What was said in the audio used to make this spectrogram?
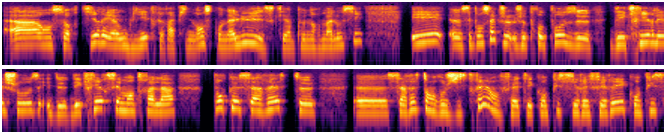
à en sortir et à oublier très rapidement ce qu'on a lu, ce qui est un peu normal aussi. Et euh, c'est pour ça que je, je propose d'écrire les choses et de d'écrire ces mantras-là pour que ça reste, euh, ça reste enregistré en fait et qu'on puisse y référer, qu'on puisse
